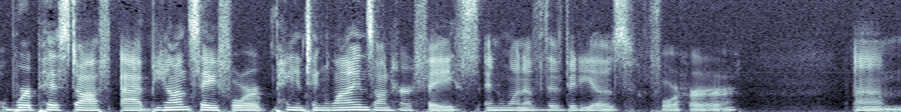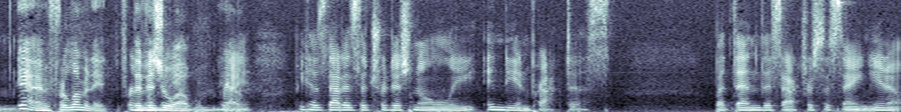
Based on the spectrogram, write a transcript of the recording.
were pissed off at beyonce for painting lines on her face in one of the videos for her Um, Yeah, and for Lemonade, for the visual Lemonade, album, yeah. right because that is a traditionally indian practice but then this actress is saying you know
